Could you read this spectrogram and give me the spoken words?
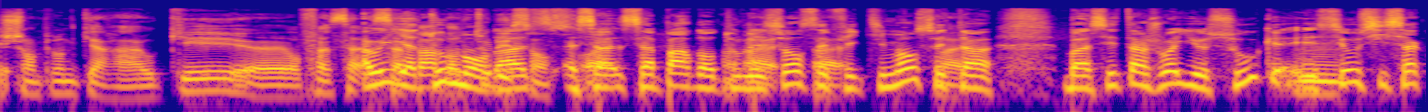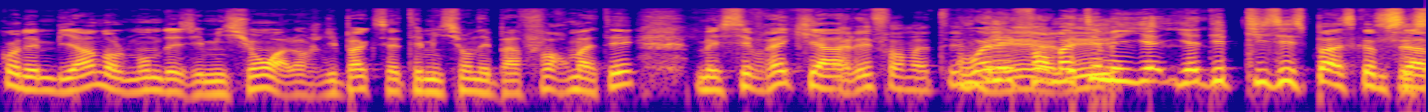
Champion de karaoké, euh, enfin, ça, Ah oui, ça il y a part tout le dans monde. tous les hein. sens. Ça, Ouais. ça part dans tous les sens. Effectivement, c'est un, bah, c'est un joyeux souk et Mm. c'est aussi ça qu'on aime bien dans le monde des émissions. Alors, je dis pas que cette émission n'est pas formatée, mais c'est vrai qu'il y a. Elle est formatée. Ouais, elle est formatée, mais il y a, a des petits espaces comme ça.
